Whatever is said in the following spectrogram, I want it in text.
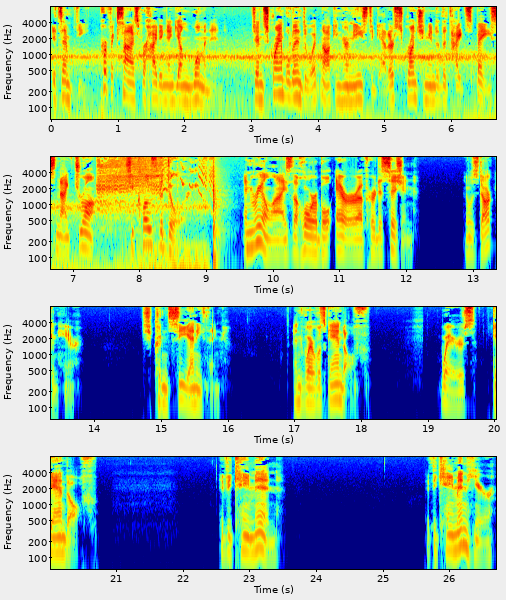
It's empty, perfect size for hiding a young woman in. Jen scrambled into it, knocking her knees together, scrunching into the tight space, knife drawn. She closed the door and realized the horrible error of her decision. It was dark in here. She couldn't see anything. And where was Gandalf? Where's Gandalf? If he came in, if he came in here,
